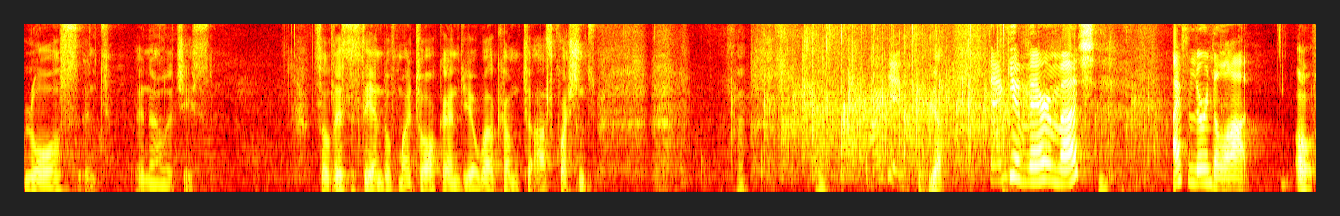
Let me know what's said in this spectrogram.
laws and analogies. So this is the end of my talk, and you're welcome to ask questions. Martin. Yeah. Thank you very much. I've learned a lot. Oh.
